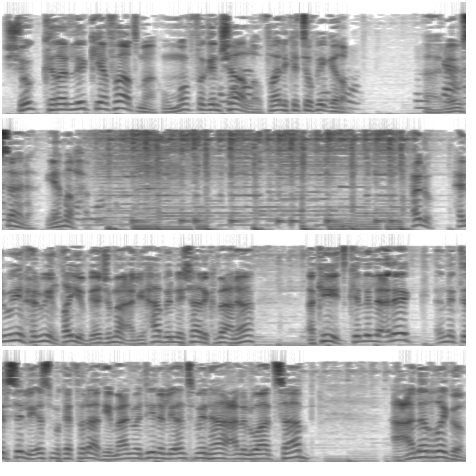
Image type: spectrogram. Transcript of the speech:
شكرا لك يا فاطمة وموفق إن شاء الله وفالك التوفيق يا رب. أهلا. وسهلا. يا مرحبا. حلو حلوين حلوين. طيب يا جماعة اللي حاب إنه يشارك معنا أكيد كل اللي عليك إنك ترسل لي اسمك الثلاثي مع المدينة اللي أنت منها على الواتساب على الرقم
